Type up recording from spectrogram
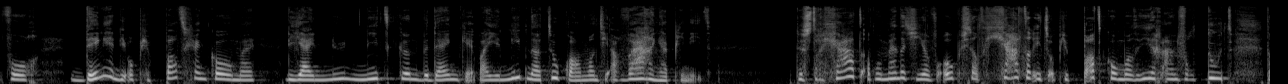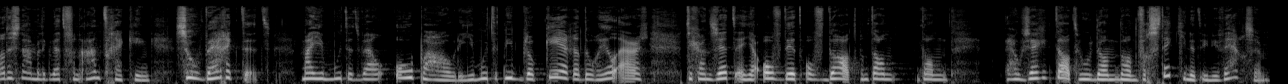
voor dingen die op je pad gaan komen die jij nu niet kunt bedenken, waar je niet naartoe kan, want die ervaring heb je niet. Dus er gaat op het moment dat je je openstelt, gaat er iets op je pad komen wat hier aan voldoet. Dat is namelijk wet van aantrekking. Zo werkt het. Maar je moet het wel open houden. Je moet het niet blokkeren door heel erg te gaan zitten en ja, of dit of dat. Want dan, dan hoe zeg ik dat? Hoe, dan, dan verstik je het universum.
